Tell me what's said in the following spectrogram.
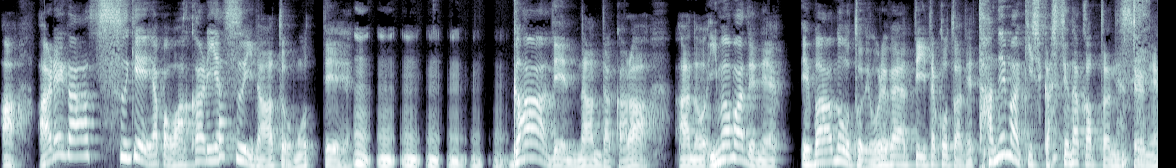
あ、あれがすげえやっぱ分かりやすいなと思って、うんうんうんうんうんうんうん。ガーデンなんだから、あの、今までね、 Evernote で俺がやっていたことはね、種まきしかしてなかったんですよね。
